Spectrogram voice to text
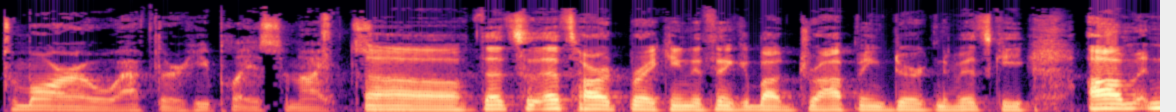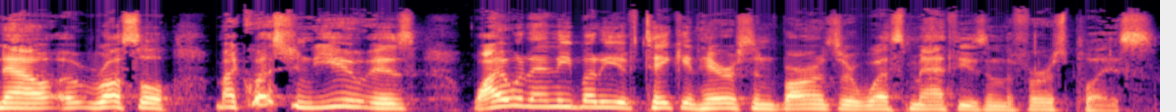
tomorrow after he plays tonight. So. Oh, that's that's heartbreaking to think about dropping Dirk Nowitzki. Um, now, uh, Russell, my question to you is: Why would anybody have taken Harrison Barnes or Wes Matthews in the first place?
